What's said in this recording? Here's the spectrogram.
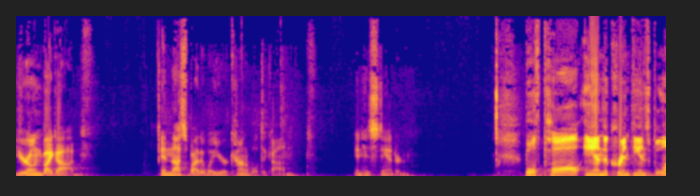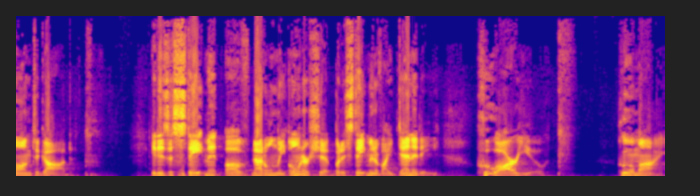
you're owned by God. And thus, by the way, you're accountable to God in His standard. Both Paul and the Corinthians belong to God. It is a statement of not only ownership, but a statement of identity. Who are you? Who am I?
